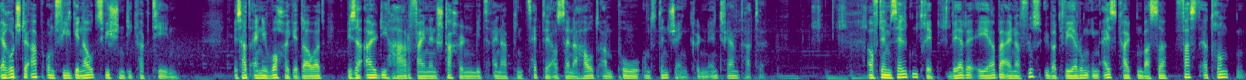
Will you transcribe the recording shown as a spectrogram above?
Er rutschte ab und fiel genau zwischen die Kakteen. Es hat eine Woche gedauert, bis er all die haarfeinen Stacheln mit einer Pinzette aus seiner Haut am Po und den Schenkeln entfernt hatte. Auf demselben Trip wäre er bei einer Flussüberquerung im eiskalten Wasser fast ertrunken,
